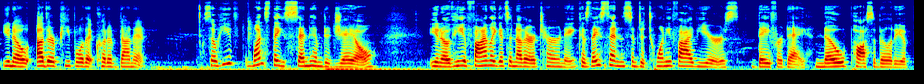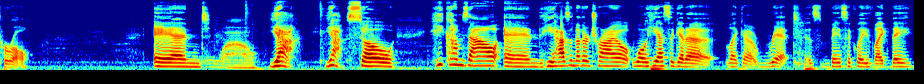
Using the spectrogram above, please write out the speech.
you know other people that could have done it. So he once they send him to jail you know he finally gets another attorney because they sentenced him to 25 years day for day no possibility of parole and wow. yeah, yeah. So he comes out and he has another trial. Well, he has to get a like a writ. Is basically like they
